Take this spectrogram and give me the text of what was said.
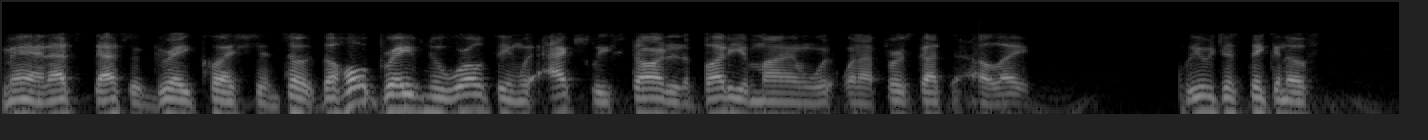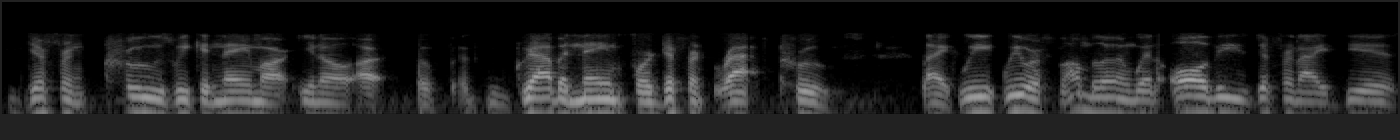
Man, that's that's a great question. So the whole Brave New World thing actually started. A buddy of mine when I first got to LA, we were just thinking of different crews we could name our, you know, our, uh, grab a name for different rap crews. Like we we were fumbling with all these different ideas,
